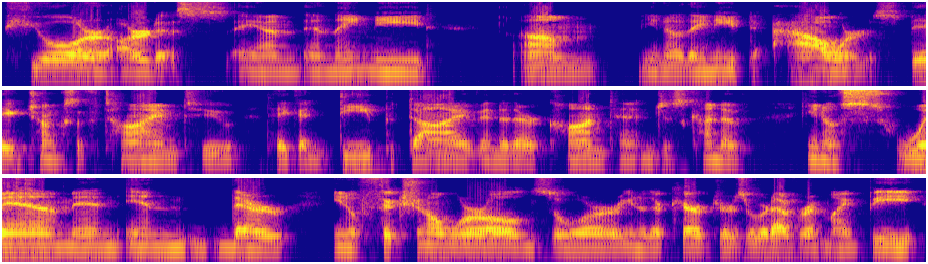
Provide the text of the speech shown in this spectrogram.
pure artists, and and they need, um, you know, they need hours, big chunks of time to take a deep dive into their content and just kind of, you know, swim in in their you know fictional worlds or you know their characters or whatever it might be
